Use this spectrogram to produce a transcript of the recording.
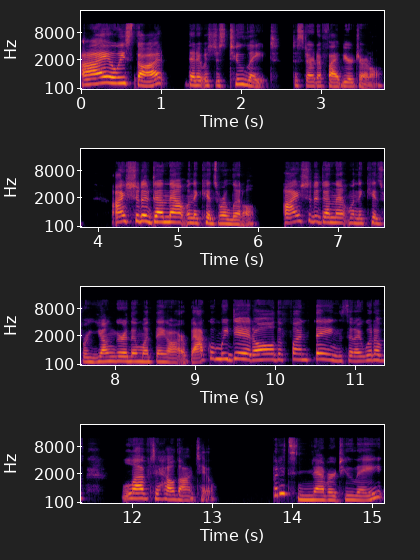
I always thought that it was just too late to start a five year journal. I should have done that when the kids were little. I should have done that when the kids were younger than what they are, back when we did all the fun things that I would have loved to held on to. But it's never too late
